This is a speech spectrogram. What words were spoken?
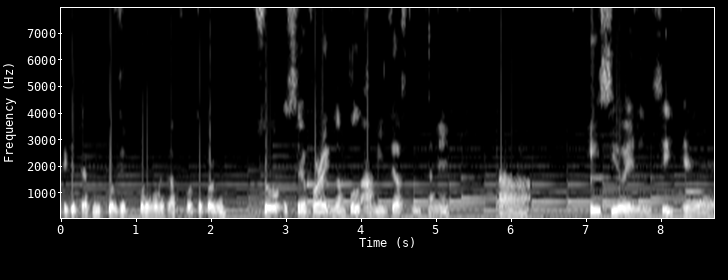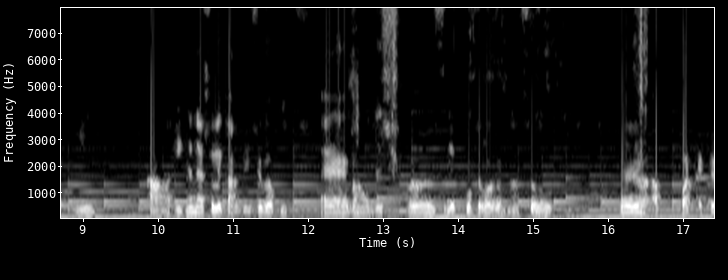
সেক্ষেত্রে আপনি প্রজেক্ট করে করে কাজ করতে পারবেন। সো সে ফর এক্সাম্পল আমি জাস্ট এখানে এসিও এজেন্সি এখানে আসলে কান্ট্রি হিসেবে আপনি বাংলাদেশ সিলেক্ট করতে পারবেন না। সো বাট একটা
